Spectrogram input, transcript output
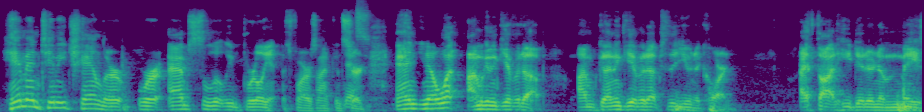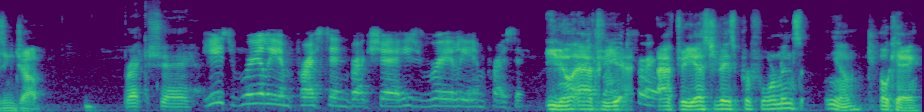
Him and Timmy Chandler were absolutely brilliant as far as I'm concerned. Yes. And you know what? I'm going to give it up. I'm going to give it up to the unicorn. I thought he did an amazing job. Brek Shea. He's really impressive, Brek Shea. He's really impressive. You know, after Thanks for it. after yesterday's performance, you know, okay,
